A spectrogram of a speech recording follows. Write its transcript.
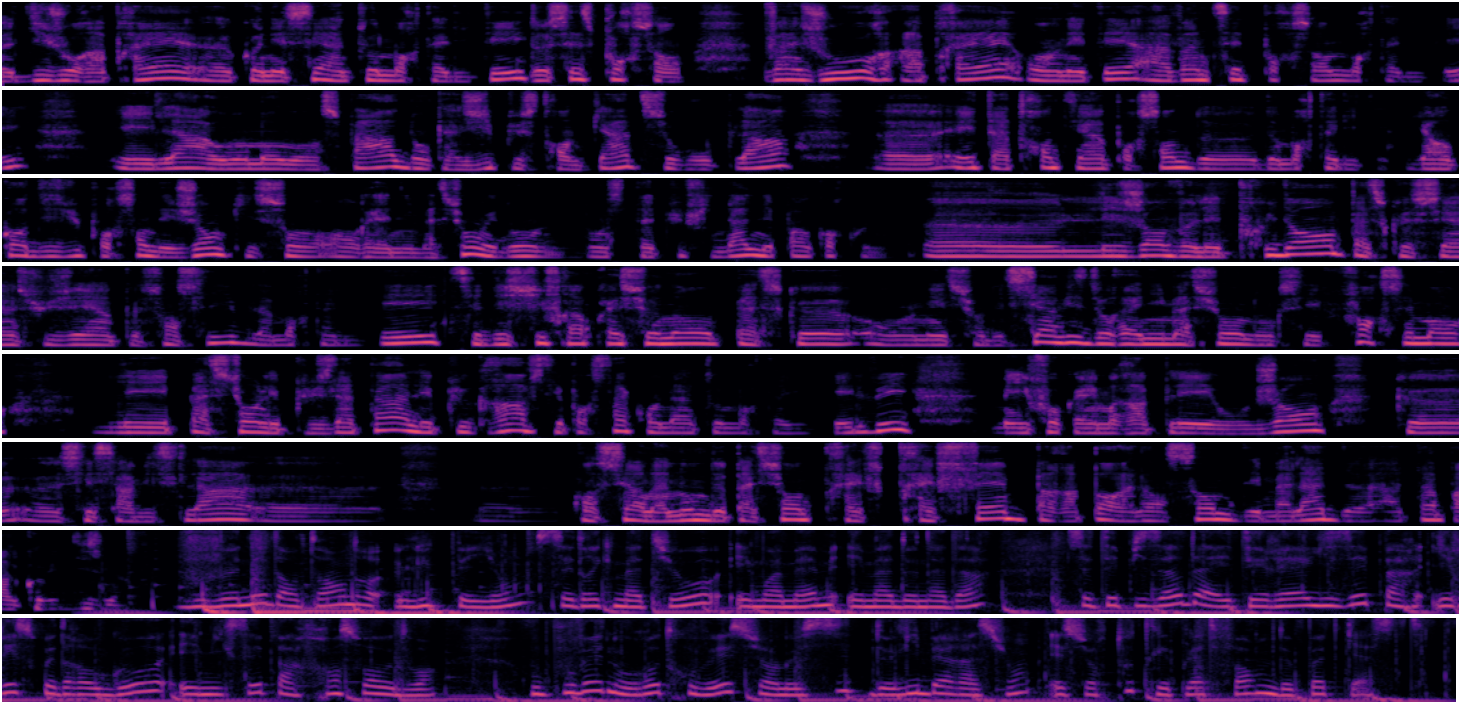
dix jours après, connaissait un taux de mortalité de 16%. 20 jours après, on était à 27% de mortalité. Et là, au moment où on se parle, donc à J plus 34, ce groupe-là est à 31% de, de mortalité. Il y a encore 18% des gens qui sont en réanimation et dont, le statut final n'est pas encore connu. Euh, les gens veulent être prudents parce que c'est un sujet un peu sensible, la mortalité. C'est des chiffres impressionnants parce qu'on est sur des services de réanimation, donc c'est forcément les patients les plus atteints, les plus graves. C'est pour ça qu'on a un taux de mortalité élevé. Mais il faut quand même rappeler aux gens que euh, ces services-là euh, concerne un nombre de patients très, très faible par rapport à l'ensemble des malades atteints par le Covid-19. Vous venez d'entendre Luc Payon, Cédric Mathieu et moi-même Emma Donada. Cet épisode a été réalisé par Iris Wedraugo et mixé par François Audouin. Vous pouvez nous retrouver sur le site de Libération et sur toutes les plateformes de podcast.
